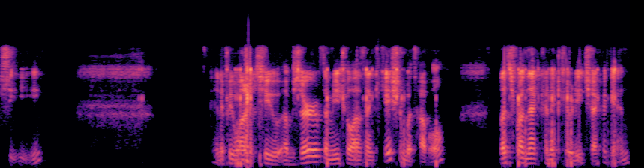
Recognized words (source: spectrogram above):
CE. And if we wanted to observe the mutual authentication with Hubble, let's run that connectivity check again.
